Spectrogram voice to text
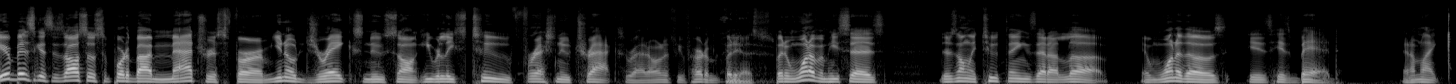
Ear Biscuits is also supported by Mattress Firm. You know Drake's new song. He released two fresh new tracks, right? I don't know if you've heard them, but Yes. but in one of them he says, "There's only two things that I love, and one of those is his bed." And I'm like,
